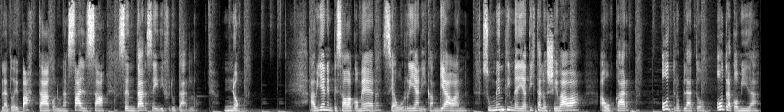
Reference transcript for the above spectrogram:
plato de pasta con una salsa, sentarse y disfrutarlo. No. Habían empezado a comer, se aburrían y cambiaban. Su mente inmediatista los llevaba a buscar otro plato, otra comida,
